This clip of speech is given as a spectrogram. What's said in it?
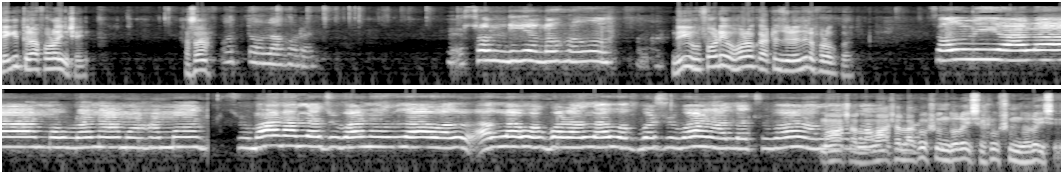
দেখি তোরা পড়ইন সেই আচ্ছা। দুই পড়ি। পড়ো। একটু জোরে জোরে পড়ো মুহাম্মদ। সুবহানাল্লাহ সুবহানাল্লাহ। মাশাল্লাহ মাশাল্লাহ খুব সুন্দর হয়েছে খুব সুন্দর হয়েছে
